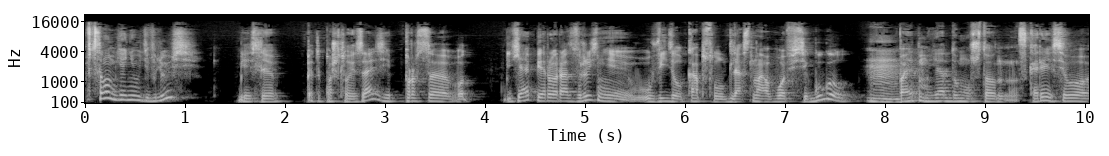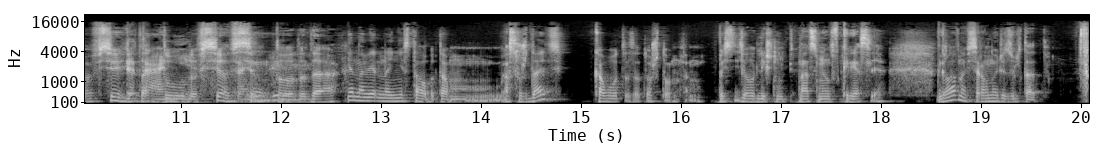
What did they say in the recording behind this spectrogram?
В целом я не удивлюсь, если это пошло из Азии. Просто вот я первый раз в жизни увидел капсулу для сна в офисе Google, mm-hmm. поэтому я думал, что, скорее всего, все идет это оттуда, они. все, все оттуда, да. Я, наверное, не стал бы там осуждать кого-то за то, что он там посидел лишние 15 минут в кресле. Главное все равно результат.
